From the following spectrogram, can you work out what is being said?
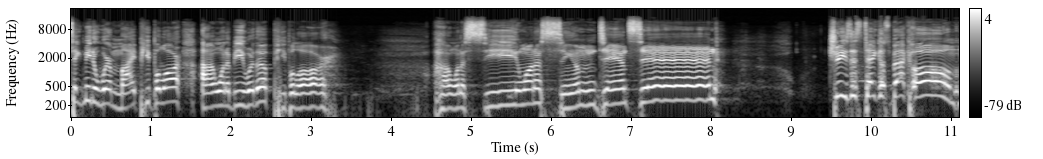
Take me to where my people are. I want to be where the people are. I want to see, want to see them dancing. Jesus, take us back home.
